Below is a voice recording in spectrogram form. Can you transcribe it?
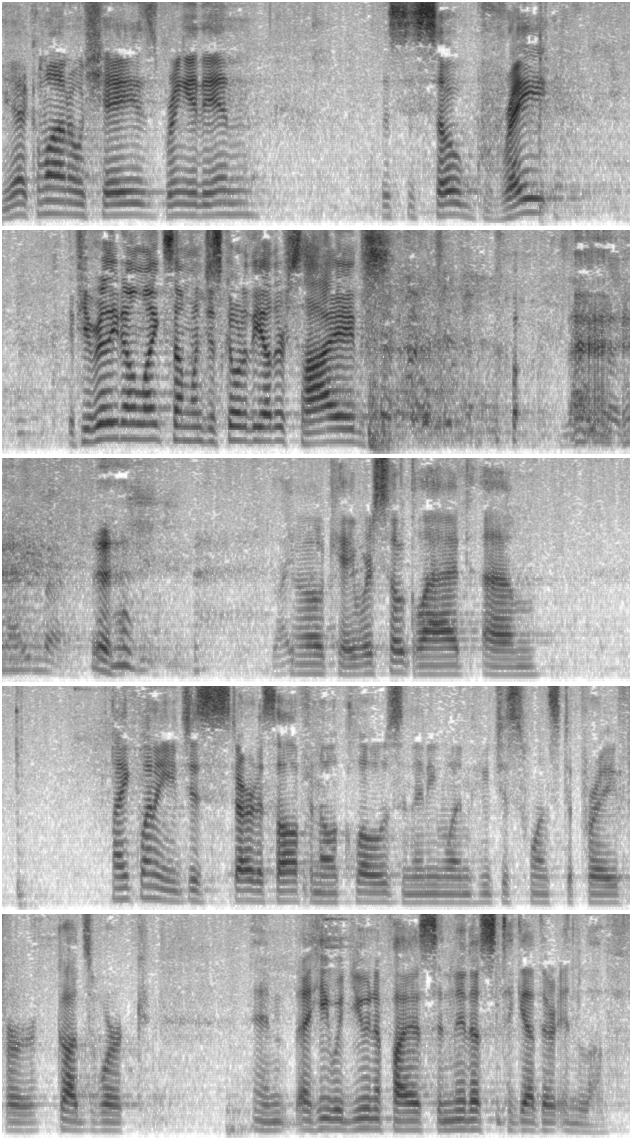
Yeah, come on, O'Shea's. Bring it in. This is so great. If you really don't like someone, just go to the other side. okay, we're so glad. Um, Mike, why don't you just start us off and I'll close, and anyone who just wants to pray for God's work and that He would unify us and knit us together in love.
